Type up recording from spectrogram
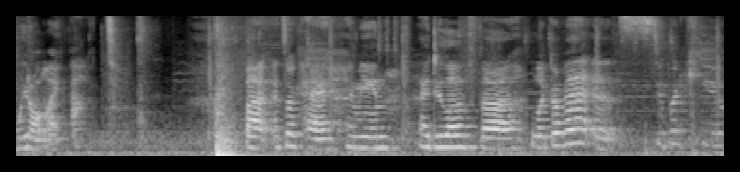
we don't like that. But it's okay. I mean, I do love the look of it. It's super cute.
